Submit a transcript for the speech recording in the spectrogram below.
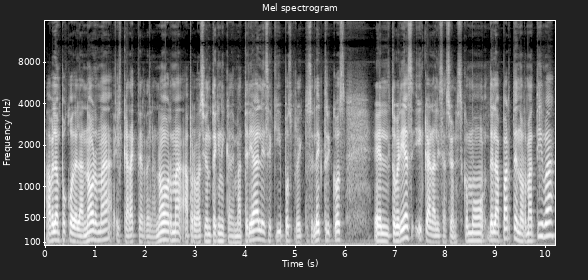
Habla un poco de la norma, el carácter de la norma, aprobación técnica de materiales, equipos, proyectos eléctricos, el tuberías y canalizaciones, como de la parte normativa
